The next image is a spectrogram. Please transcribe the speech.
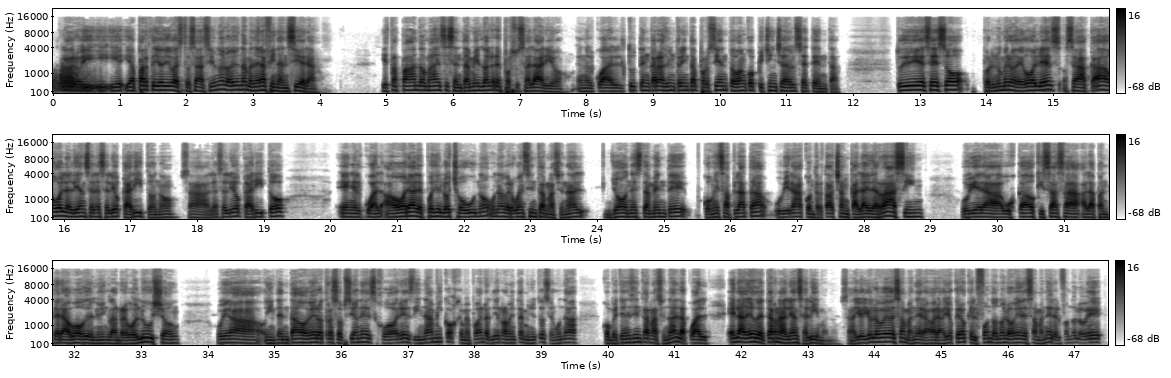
Claro, y, aparte yo digo esto, o sea, si uno lo ve de una manera financiera y estás pagando más de 60 mil dólares por su salario, en el cual tú te encargas de un 30%, Banco Pichincha del 70%, tú divides eso por el número de goles, o sea, a cada gol la Alianza le ha salido carito, ¿no? O sea, le ha salido carito en el cual ahora, después del 8-1, una vergüenza internacional, yo honestamente con esa plata hubiera contratado a Chancalay de Racing, hubiera buscado quizás a, la Pantera Bow del New England Revolution, hubiera intentado ver otras opciones, jugadores dinámicos que me puedan rendir 90 minutos en una competencia internacional, la cual es la deuda eterna de Alianza Lima. O sea, yo, yo lo veo de esa manera. Ahora, yo creo que el fondo no lo ve de esa manera, el fondo lo ve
